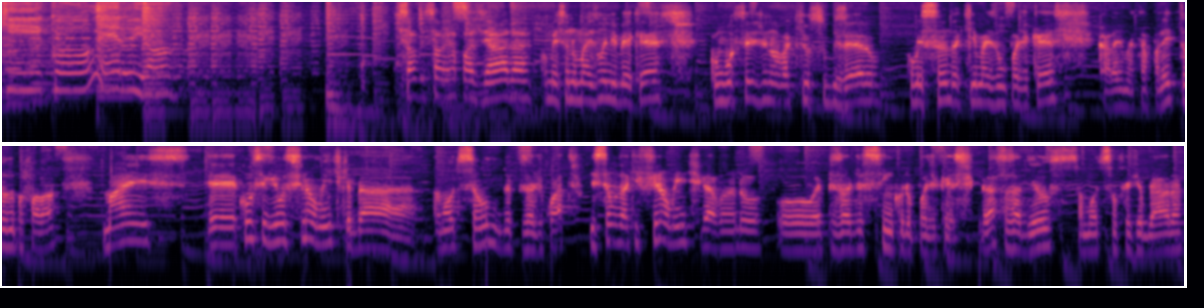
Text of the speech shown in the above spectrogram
聞こえるよ Salve, salve rapaziada! Começando mais um NBcast. Com vocês de novo aqui o Sub-Zero. Começando aqui mais um podcast. Caralho, mas atrapalhei todo pra falar. Mas é, conseguimos finalmente quebrar a maldição do episódio 4. Estamos aqui finalmente gravando o episódio 5 do podcast. Graças a Deus, a maldição foi quebrada.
